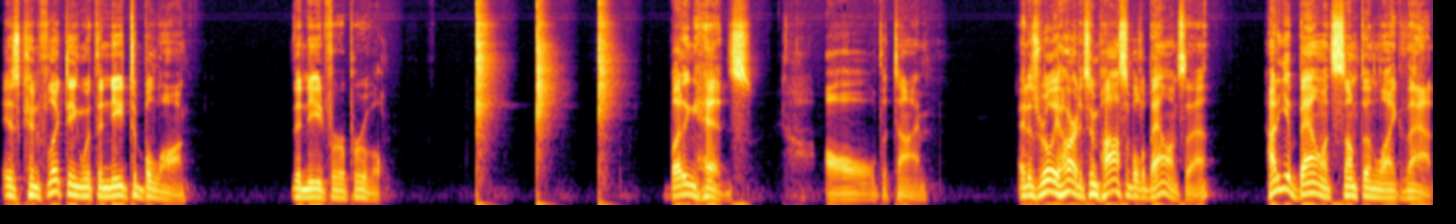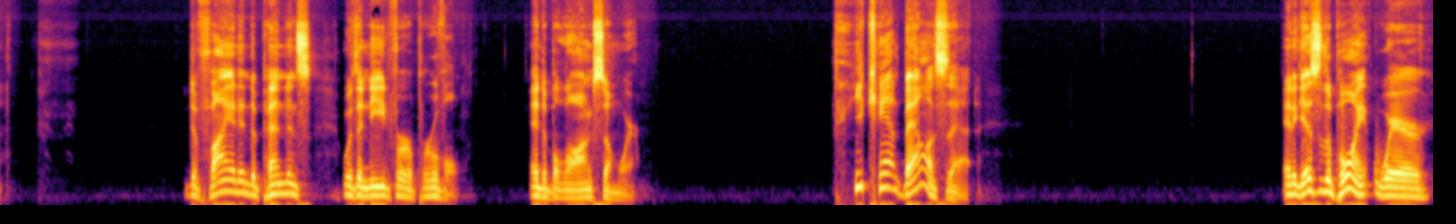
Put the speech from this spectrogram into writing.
is conflicting with the need to belong the need for approval. Butting heads all the time. And it's really hard. It's impossible to balance that. How do you balance something like that? Defiant independence with a need for approval and to belong somewhere. You can't balance that. And it gets to the point where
